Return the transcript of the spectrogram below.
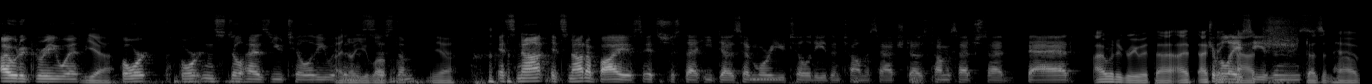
I would agree with. Yeah, Thort Thornton still has utility I within know the you system. love him. Yeah, it's not it's not a bias. It's just that he does have more utility than Thomas Hatch does. Thomas Hatch had bad. I would agree with that. I, I think Hatch seasons. doesn't have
